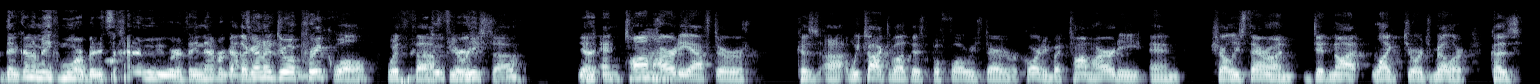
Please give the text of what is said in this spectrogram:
they're going to make more, but it's the kind of movie where if they never got They're going to do a prequel with uh, Do a Furiosa. Yeah. And, and Tom Hardy after because uh, we talked about this before we started recording, but Tom Hardy and Charlize Theron did not like George Miller because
